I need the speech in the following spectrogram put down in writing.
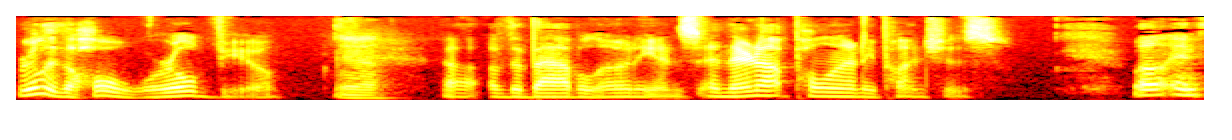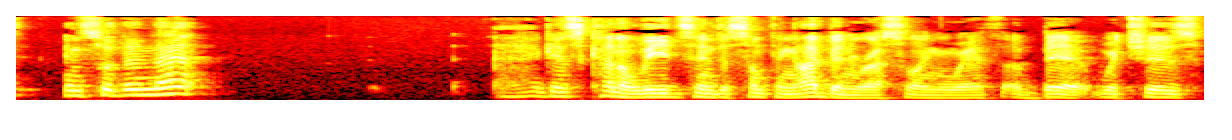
really the whole worldview yeah. uh, of the Babylonians, and they're not pulling any punches. Well, and and so then that I guess kind of leads into something I've been wrestling with a bit, which is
